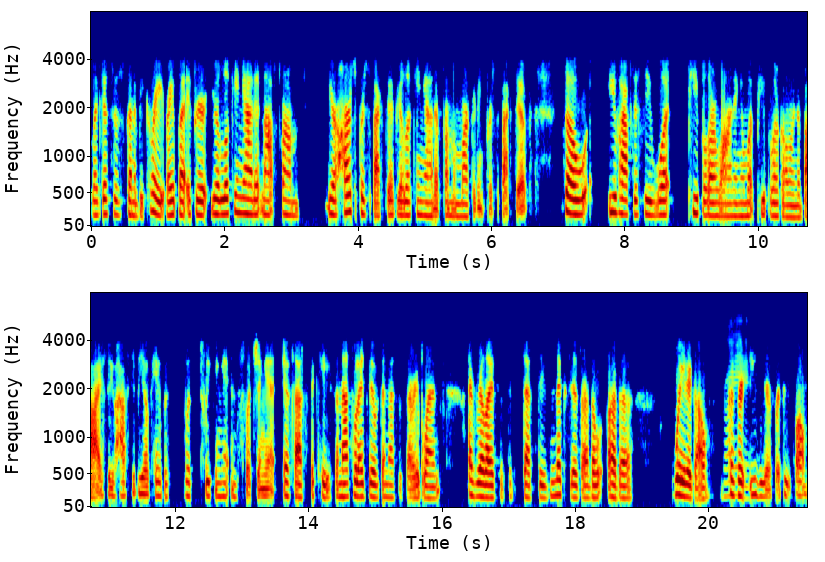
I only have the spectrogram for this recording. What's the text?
like this is going to be great, right? But if you're you're looking at it not from your heart's perspective, you're looking at it from a marketing perspective. So you have to see what people are wanting and what people are going to buy. So you have to be okay with with tweaking it and switching it if that's the case. And that's what I did with the necessary blends. I realized that the, that these mixes are the are the way to go because Right. they're easier for people.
